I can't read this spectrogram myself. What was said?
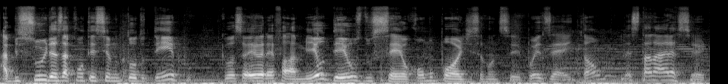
absurdas acontecendo todo o tempo, que você vai falar, meu Deus do céu, como pode isso acontecer? Pois é, então você está na área certa.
